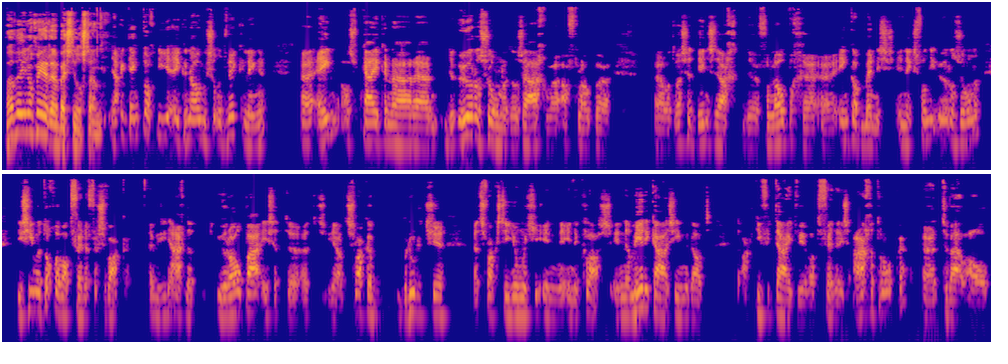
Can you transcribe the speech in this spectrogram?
Waar wil je nog meer uh, bij stilstaan? Ja, ik denk toch die economische ontwikkelingen. Eén, als we kijken naar de eurozone, dan zagen we afgelopen, wat was het, dinsdag de voorlopige inkoopmanagersindex van die eurozone. Die zien we toch wel wat verder verzwakken. En we zien eigenlijk dat Europa is het, het, ja, het zwakke broedertje, het zwakste jongetje in, in de klas. In Amerika zien we dat de activiteit weer wat verder is aangetrokken. terwijl al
